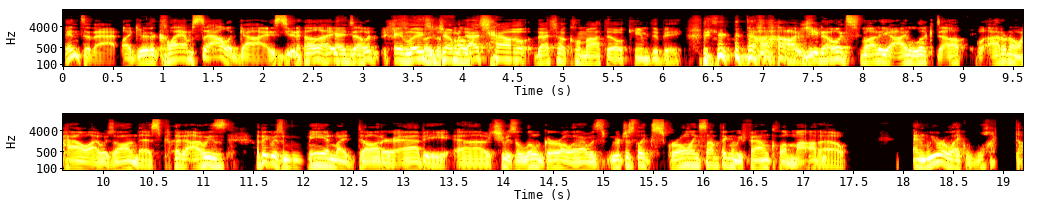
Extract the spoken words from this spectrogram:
into that. Like you're the clam salad guys, you know. Like, and, and ladies and gentlemen, folks. that's how that's how Clamato came to be. oh, you know, it's funny. I looked up. I don't know how I was on this, but I was. I think it was me and my daughter Abby. Uh, she was a little girl, and I was. We were just like scrolling something, and we found Clamato, and we were like, "What the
